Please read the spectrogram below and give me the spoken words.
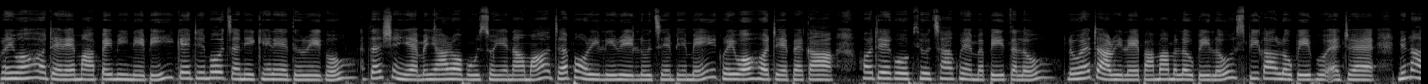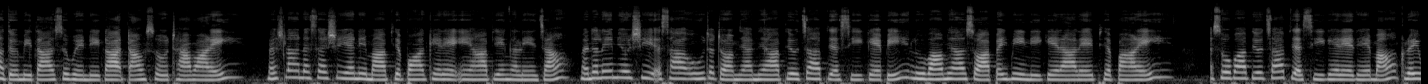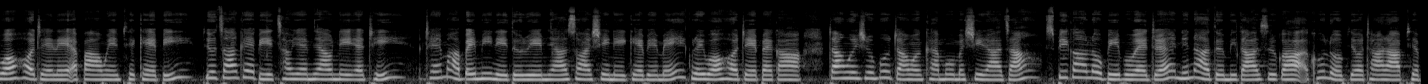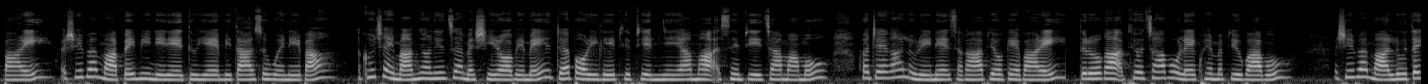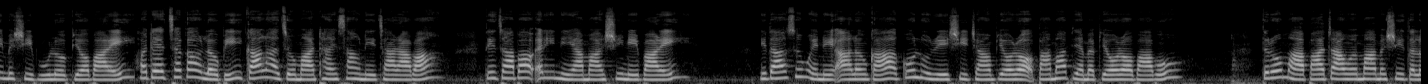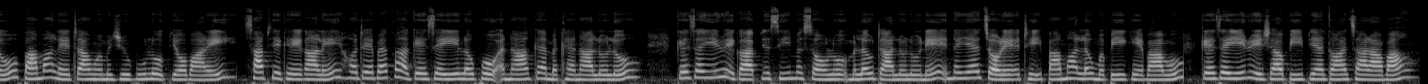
Green Wall Hotel ထဲမှာပိတ်မိနေပြီးကဲတင်ဖို့ကြံနေခဲ့တဲ့သူတွေကိုအသက်ရှင်ရက်မရတော့ဘူးဆိုရင်တော့မှဓာတ်ပေါ်ရီလေးတွေလိုချင်ပေမဲ့ Green Wall Hotel ဘက်ကဟိုတယ်ကိုဖြိုချခွင့်မပေးသလိုလိုအပ်တာတွေလည်းဘာမှမလုပ်ပေးလို့ speak out လုပ်ပေးဖို့အတွက်နင်နာသူမိသားစုဝင်တွေကတောင်းဆိုထားပါတယ်မတ်လ28ရက်နေ့မှာဖြစ်ပွားခဲ့တဲ့အင်အားပြင်းကလေးကြောင့်မန္တလေးမြို့ရှိအစာအုပ်တော်တော်များများပြိုကျပျက်စီးခဲ့ပြီးလူပေါင်းများစွာပိတ်မိနေခဲ့တာလည်းဖြစ်ပါတယ်။ အဆိုပါပြိုကျပျက်စီးခဲ့တဲ့ထဲမှာ Great Wall Hotel လည်းအပါအဝင်ဖြစ်ခဲ့ပြီးပြိုကျခဲ့ပြီး6ရက်မြောက်နေ့အထိအထဲမှာပိတ်မိနေသူတွေများစွာရှိနေခဲ့ပေမဲ့ Great Wall Hotel ဘက်ကတာဝန်ယူမှုတာဝန်ခံမှုမရှိတာကြောင့် speak out လုပ်ပေးဖို့အတွက်နင်နာသူမိသားစုကအခုလိုပြောထားတာဖြစ်ပါတယ်။အရှိတ်ဘက်မှာပိတ်မိနေတဲ့သူရဲ့မိသားစုဝင်တွေပါ။အခုချိန်မှာမျောလင်းချက်မရှိတော့ပေမဲ့ဓာတ်ပေါ်ဒီလေးဖြစ်ဖြစ်မြင်ရမှအဆင်ပြေကြမှာမို့ဟိုတယ်ကလူတွေနဲ့စကားပြောခဲ့ပါတယ်။သူတို့ကအဖြိုချဖို့လည်းခွင့်မပြုပါဘူး။ အရှိတ်ဘက်မှာလူသိမ့်မရှိဘူးလို့ပြောပါတယ်။ဟိုတယ်ချက်ကောက်လုပ်ပြီးကားလာကြိုမှာထိုင်ဆောင်နေကြတာပါ။တေချာပေါက်အဲ့ဒီနေရာမှာရှိနေပါတယ်။မိသားစုဝင်တွေအားလုံးကကိုယ့်လူတွေရှိချောင်းပြောတော့ဘာမှပြန်မပြောတော့ပါဘူး။သူတို့မှာဘာတာဝန်မှမရှိသလိုဘာမှလည်းတာဝန်မယူဘူးလို့ပြောပါတယ်။စဖြစ်ခဲကလည်းဟိုတယ်ဘက်ကကယ်ဆယ်ရေးလုပ်ဖို့အနာကပ်မခံတာလို့လို့ကယ်ဆယ်ရေးတွေကပစ္စည်းမစုံလို့မလုပ်တာလို့လို့နဲ့နှစ်ရက်ကြော်တဲ့အထိဘာမှလုပ်မပေးခဲ့ပါဘူး။ကယ်ဆယ်ရေးတွေရောက်ပြီးပြန်သွားကြတာပါ။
